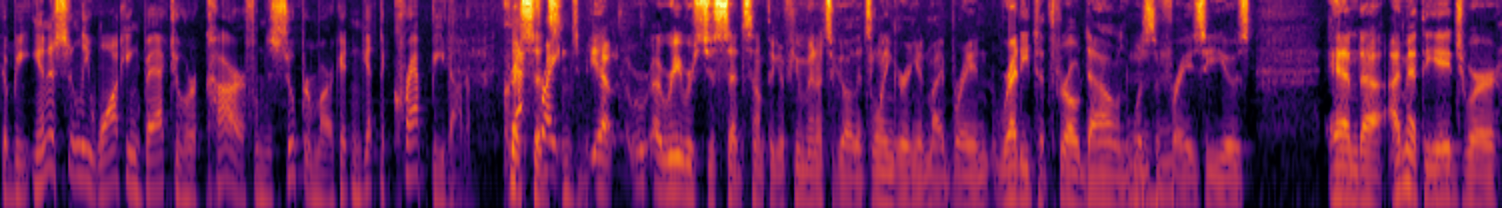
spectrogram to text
could be innocently walking back to her car from the supermarket and get the crap beat out of her. Chris that said- frightens me. Yeah, R- uh, Reavers just said something a few minutes ago that's lingering in my brain. Ready to throw down was Mm-hmm. the phrase he used. And uh, I'm at the age where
